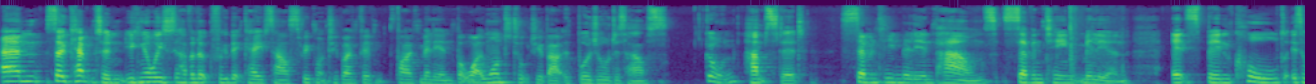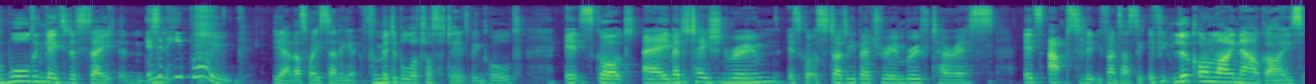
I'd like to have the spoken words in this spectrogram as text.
Um, so Kemptown, you can always have a look for Nick Cave's house, three point two five million. But what I want to talk to you about is Boy George's house, Go on. Hampstead, seventeen million pounds, seventeen million. It's been called. It's a walled and gated estate. Isn't he broke? Yeah, that's why he's selling it. Formidable atrocity, it's been called. It's got a meditation room. It's got a study bedroom, roof terrace. It's absolutely fantastic. If you look online now, guys,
